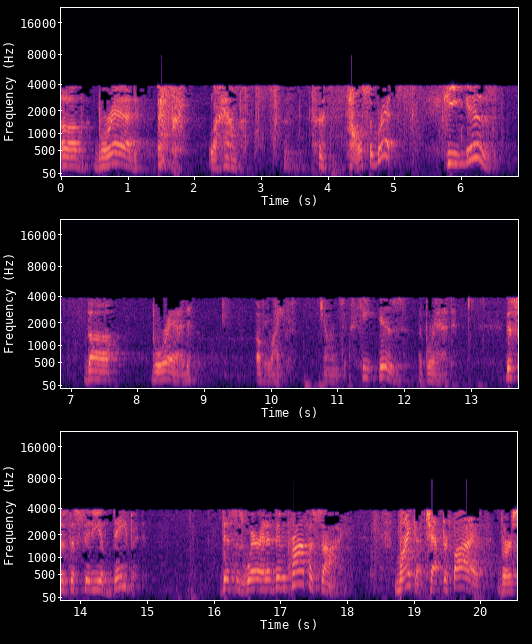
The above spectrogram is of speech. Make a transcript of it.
of bread. Bethlehem. house of bread. He is the bread of life. John 6. He is the bread. This is the city of David. This is where it had been prophesied. Micah chapter 5, verse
